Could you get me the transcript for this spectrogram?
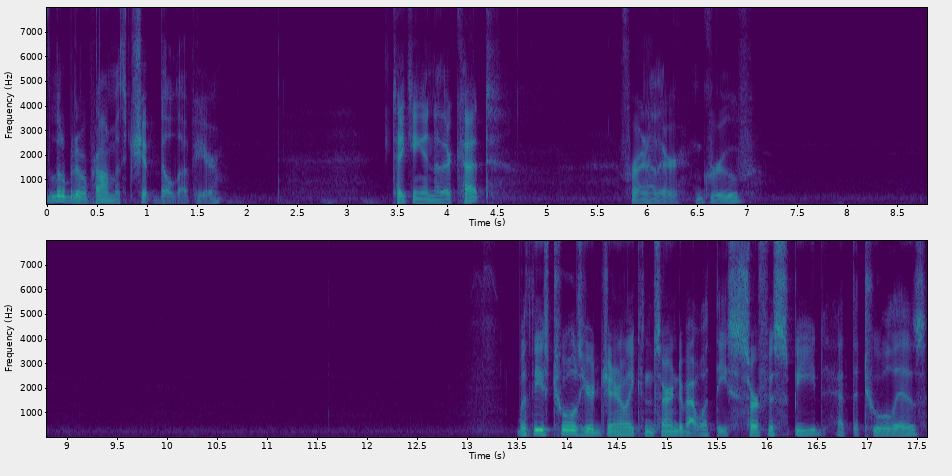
A little bit of a problem with chip buildup here. Taking another cut for another groove. With these tools, you're generally concerned about what the surface speed at the tool is.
